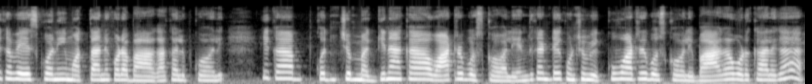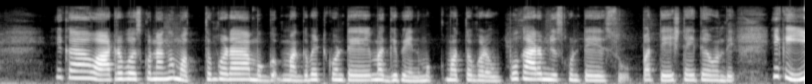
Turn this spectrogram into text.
ఇక వేసుకొని మొత్తాన్ని కూడా బాగా కలుపుకోవాలి. ఇక కొంచెం మగ్గినాక వాటర్ పోసుకోవాలి. ఎందుకంటే కొంచెం ఎక్కువ వాటర్ పోసుకోవాలి. బాగా ఉడకాలిగా. ఇక వాటర్ పోసుకున్నాక మొత్తం కూడా ముగ్గు మగ్గబెట్టుకుంటే మగ్గిపోయింది. ముక్కు మొత్తం కూడా ఉప్పు కారం చూసుకుంటే సూపర్ టేస్ట్ అయితే ఉంది. ఇక ఈ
